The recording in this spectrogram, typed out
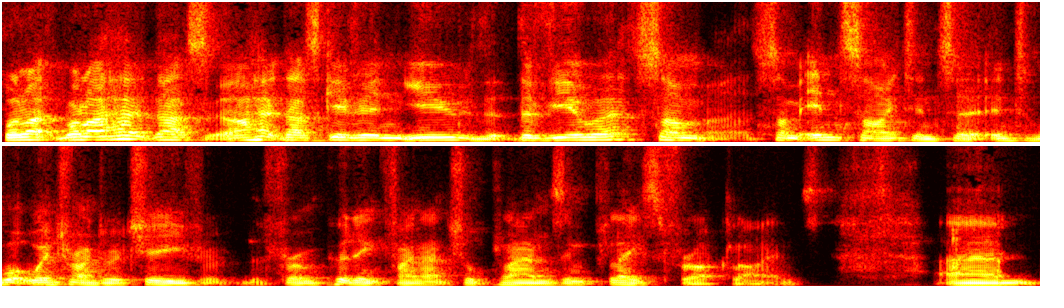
Well, I, well, I hope that's I hope that's given you, the, the, viewer, some some insight into into what we're trying to achieve from putting financial plans in place for our clients. Um,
